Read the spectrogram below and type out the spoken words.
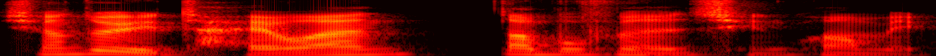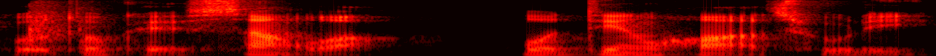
相对于台湾，大部分的情况，美国都可以上网或电话处理。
